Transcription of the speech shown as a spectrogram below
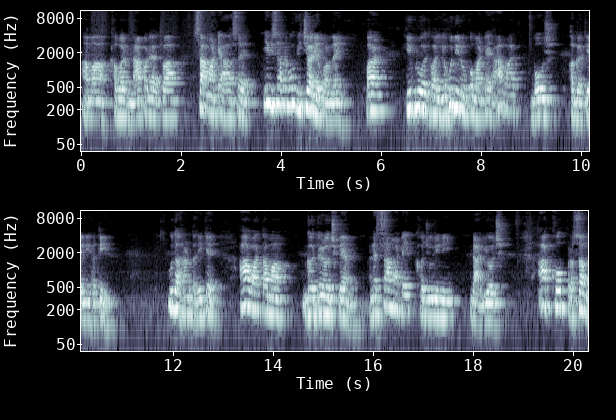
આમાં ખબર ના પડે અથવા શા માટે આ હશે, એ વિશે આપણે બહુ વિચારીએ પણ નહીં. પણ હિબ્રુ અથવા યહૂદી લોકો માટે આ વાત બહુ જ અગત્યની હતી. ઉદાહરણ તરીકે, આ વાર્તામાં ગધેડો જ કેમ અને શા માટે ખજૂરીની ડાળીઓ જ આખો પ્રસંગ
